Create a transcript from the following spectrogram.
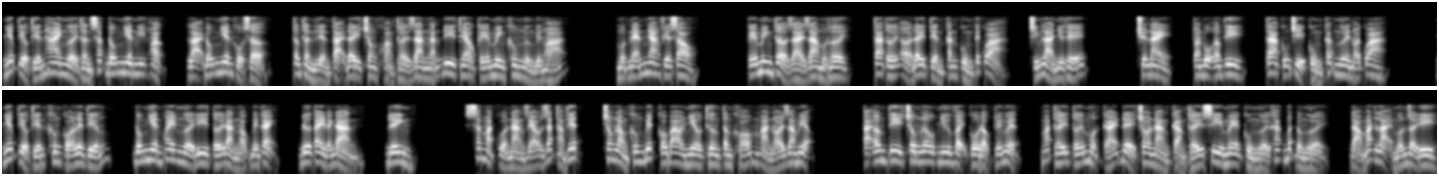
Nhất tiểu thiến hai người thần sắc đống nhiên nghi hoặc, lại đống nhiên khổ sở tâm thần liền tại đây trong khoảng thời gian ngắn đi theo kế minh không ngừng biến hóa. Một nén nhang phía sau, kế minh thở dài ra một hơi, ta tới ở đây tiền căn cùng kết quả chính là như thế. Chuyện này, toàn bộ âm thi ta cũng chỉ cùng các ngươi nói qua. Nhất tiểu tiến không có lên tiếng bỗng nhiên quay người đi tới đàn ngọc bên cạnh, đưa tay đánh đàn, đinh. Sắc mặt của nàng réo rắt thảm thiết, trong lòng không biết có bao nhiêu thương tâm khó mà nói ra miệng. Tại âm ty trông lâu như vậy cô độc tuyến nguyện mắt thấy tới một cái để cho nàng cảm thấy si mê cùng người khác bất đồng người, đảo mắt lại muốn rời đi.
